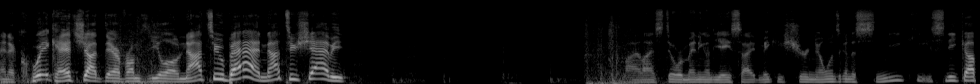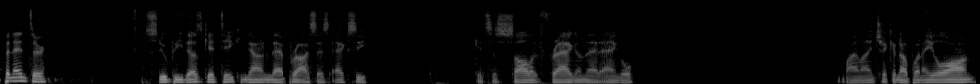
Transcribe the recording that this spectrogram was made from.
And a quick headshot there from Zelo. Not too bad, not too shabby. My line still remaining on the A side, making sure no one's gonna sneak sneak up and enter. Snoopy does get taken down in that process. Exy gets a solid frag on that angle. My line checking up on A long.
